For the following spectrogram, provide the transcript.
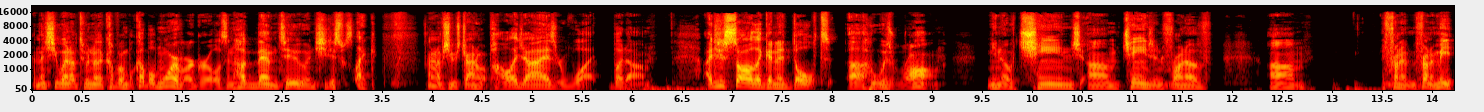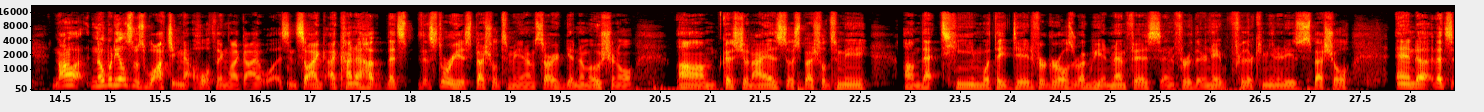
And then she went up to another couple, couple more of our girls and hugged them too. And she just was like, I don't know if she was trying to apologize or what, but um, I just saw like an adult uh, who was wrong, you know, change um change in front of um in front of in front of me. Not nobody else was watching that whole thing like I was, and so I, I kind of have that's that story is special to me, and I'm sorry getting emotional, um, because Shania is so special to me. Um, that team, what they did for girls rugby in Memphis and for their neighbor for their community is special, and uh, that's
